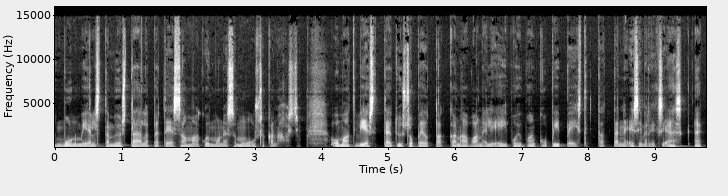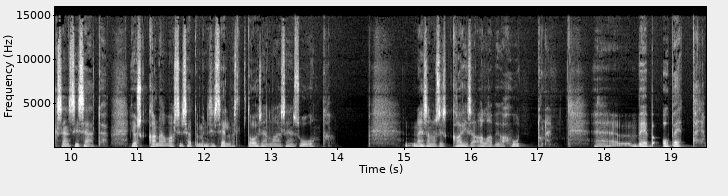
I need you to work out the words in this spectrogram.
Mun mielestä myös täällä pätee sama kuin monessa muussa kanavassa. Omat viestit täytyy sopeuttaa kanavaan, eli ei voi vain copy-pastetta tänne esimerkiksi Xn sisältöä, jos kanavan sisältö menisi selvästi toisenlaiseen suuntaan. Näin sanoi siis Kaisa Alaviva Huttunen, web-opettaja.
